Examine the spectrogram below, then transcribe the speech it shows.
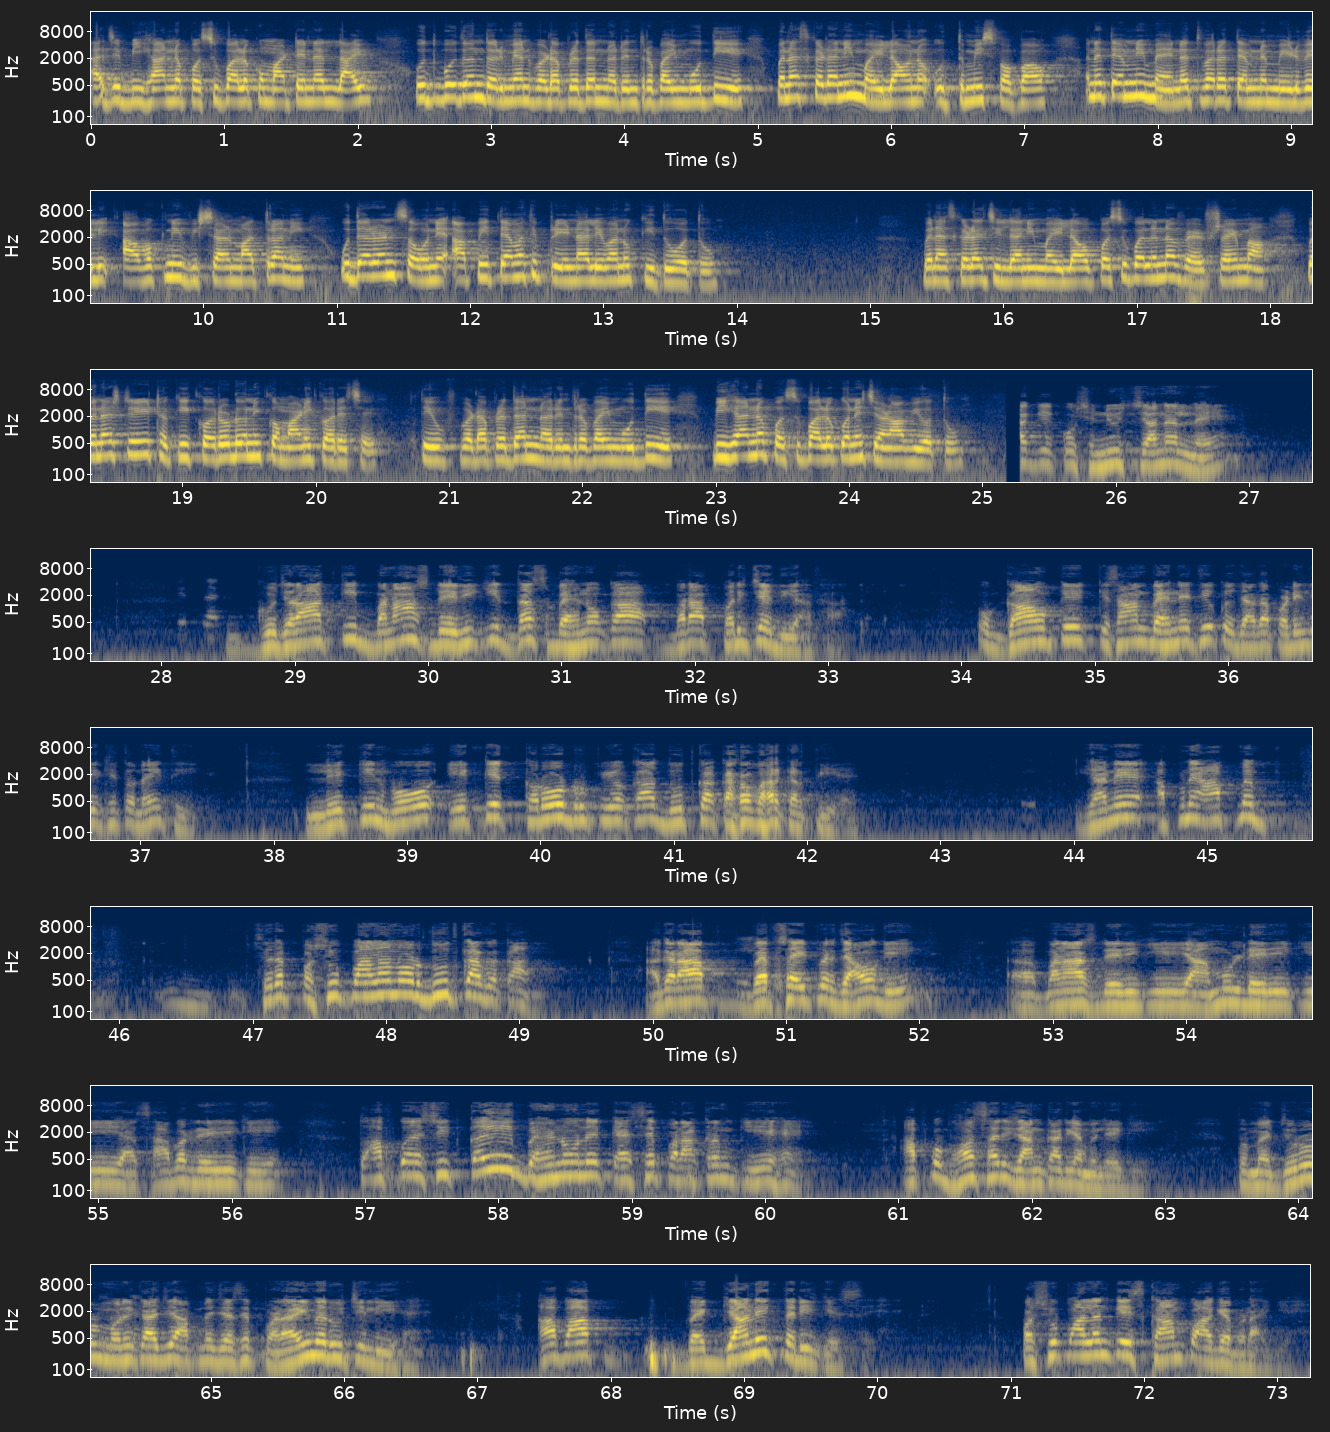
આજે બિહારના પશુપાલકો માટેના લાઈવ ઉદ્બોધન દરમિયાન વડાપ્રધાન નરેન્દ્રભાઈ મોદીએ બનાસકાંઠાની મહિલાઓનો ઉદ્યમી સ્વભાવ અને તેમની મહેનત દ્વારા તેમને મેળવેલી આવકની વિશાળ માત્રાની ઉદાહરણ સૌને આપી તેમાંથી પ્રેરણા લેવાનું કીધું હતું બનાસકાંઠા જિલ્લાની મહિલાઓ પશુપાલનના વ્યવસાયમાં બનાસ ડેરી થકી કરોડોની કમાણી કરે છે તેવું વડાપ્રધાન નરેન્દ્રભાઈ મોદીએ બિહારના પશુપાલકોને જણાવ્યું હતું कि कुछ न्यूज चैनल ने गुजरात की बनास डेयरी की दस बहनों का बड़ा परिचय दिया था। वो गाँव की किसान बहनें थी, कोई ज़्यादा पढ़ी लिखी तो नहीं थी। लेकिन वो एक एक करोड़ रुपयों का दूध का कारोबार करती है। यानी अपने आप में सिर्फ़ पशुपालन और दूध का काम। अगर आप वेबसाइट पर जाओगी बनास डेयरी की या अमूल डेयरी की या साबर डेयरी की तो आपको ऐसी कई बहनों ने कैसे पराक्रम किए हैं? आपको बहुत सारी जानकारियाँ मिलेगी। तो मैं ज़रूर, मोनिका जी, आपने जैसे पढ़ाई में रुचि ली है, अब आप वैज्ञानिक तरीके से पशुपालन के इस काम को आगे बढ़ाइए।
